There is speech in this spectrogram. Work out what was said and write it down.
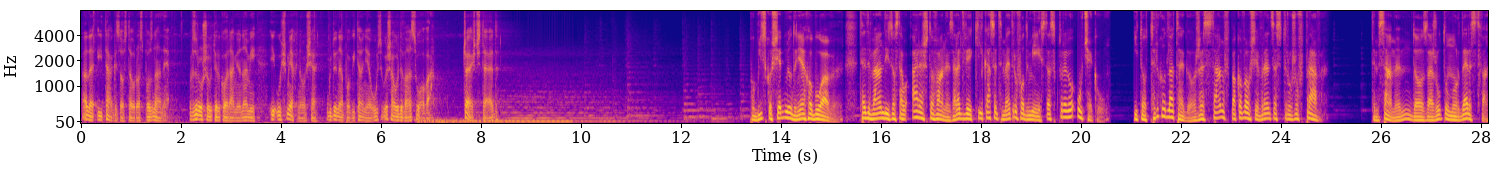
ale i tak został rozpoznany. Wzruszył tylko ramionami i uśmiechnął się, gdy na powitanie usłyszał dwa słowa. Cześć, Ted. Po blisko siedmiu dniach obławy, Ted Bundy został aresztowany zaledwie kilkaset metrów od miejsca, z którego uciekł. I to tylko dlatego, że sam wpakował się w ręce stróżów prawa. Tym samym do zarzutu morderstwa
